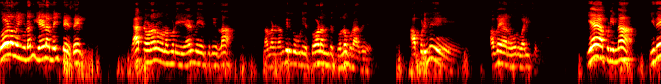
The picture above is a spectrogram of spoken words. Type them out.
தோழமையுடன் ஏழமை பேசேன். யார்கிட்ட வேணாலும் நம்முடைய ஏழ்மையை சொல்லிடலாம். நம்மளை நம்பி இருக்கக்கூடிய தோழன் சொல்லக்கூடாது. அப்படின்னு ஔவையார் ஒரு வழி சொன்னார். ஏன் அப்படின்னா இதே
